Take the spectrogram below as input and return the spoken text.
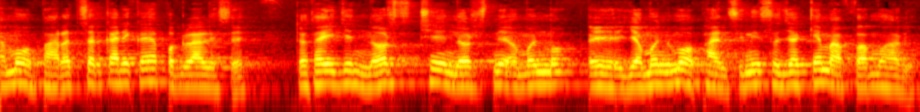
આમાં ભારત સરકારે કયા પગલાં લેશે? તથા એ જે નર્સ છે નર્સને અમનમાં યમનમાં ફાંસીની સજા કેમ આપવામાં આવી?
